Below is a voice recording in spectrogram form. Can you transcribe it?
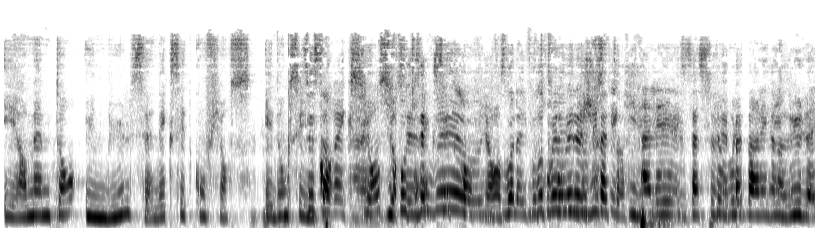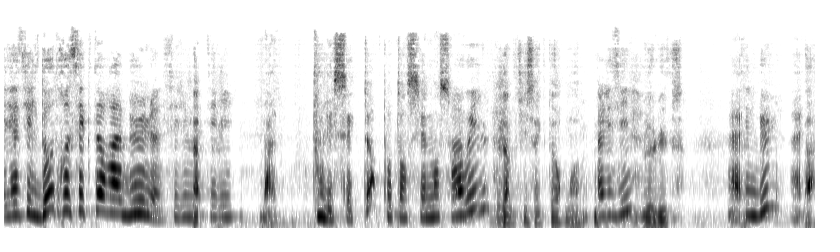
Et, en même temps, une bulle, c'est un excès de confiance. Et donc, c'est une correction sur ces excès de confiance. voilà, il faut, trouver, le juste équilibre. Allez, ça se fait pas parler des bulles. Y a-t-il d'autres secteurs à bulles, Céline Matéli bah, tous les secteurs potentiellement sont. Ah oui J'ai un petit secteur, moi. Allez-y. Le luxe. C'est une bulle? Bah,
